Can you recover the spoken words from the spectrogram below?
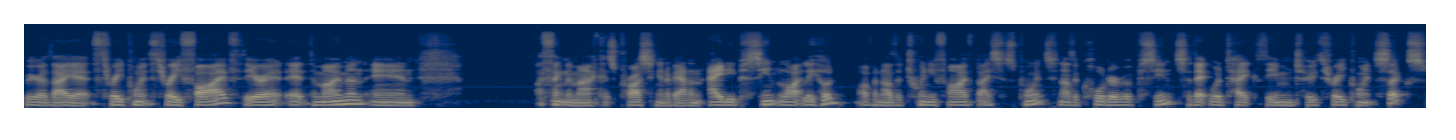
where are they at? 3.35 they're at at the moment. And I think the market's pricing at about an 80% likelihood of another 25 basis points, another quarter of a percent. So that would take them to 3.6.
